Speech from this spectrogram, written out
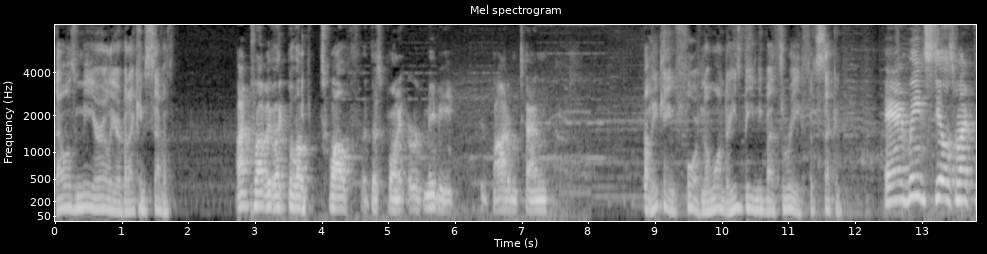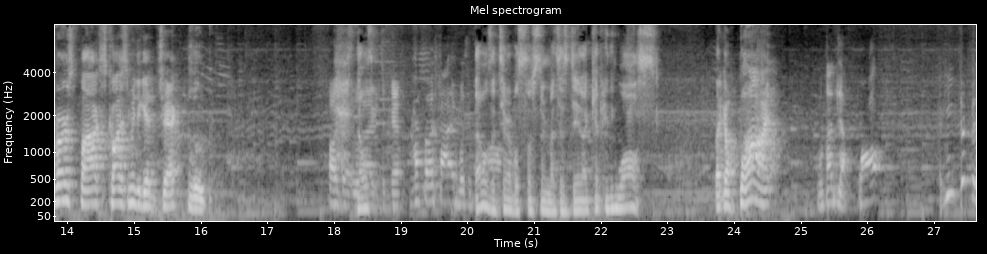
That was me earlier, but I came seventh. I'm probably like below 12th at this point, or maybe bottom 10. Oh, he came fourth. No wonder. He's beating me by three for the second. And Weed steals my first box, causing me to get Jack Bloop. I That was- lagged again. My first item was That was a terrible slipstream I just did. I kept hitting walls. Like a bot. Well, done ya. What? He took the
